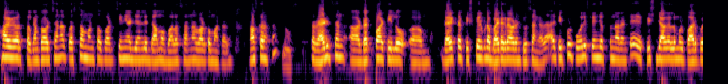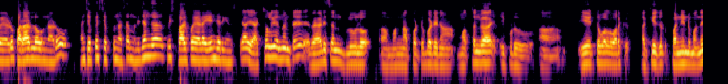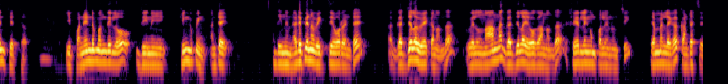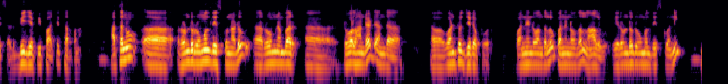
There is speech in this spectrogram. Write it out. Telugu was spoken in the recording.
Hi viewers welcome to our channel ప్రస్తుతం మనతో పాటు senior journalist Damo Bala sir ఉన్నారు. వారితో మాట్లాడదాం. నమస్కారం సార్. నమస్తే. సార్ రాడిసన్ డ్రగ్ పార్టీలో డైరెక్టర్ క్రిష్ పేరు కూడా బయటకు రావడం చూసాం కదా. అయితే ఇప్పుడు పోలీసులు ఏం చెప్తున్నారంటే క్రిష్ జాగర్లముడు పారిపోయాడు పరారులో ఉన్నాడు అని చెప్పేసి చెప్తున్నారు సార్. నిజంగా క్రిష్ పారిపోయాడా? ఏం జరిగింది సార్? యా యాక్చువల్గా ఏంటంటే రాడిసన్ బ్లూలో మొన్న పట్టుబడిన మొత్తంగా ఇప్పుడు ఏ ట్వెల్వ్ వరకు అక్యూజ్డ్ పన్నెండు మందిని చేర్చారు. ఈ పన్నెండు మందిలో దీని కింగ్ పిన్ అంటే దీన్ని నడిపిన వ్యక్తి ఎవరంటే గజ్జల వివేకానంద వీళ్ళ నాన్న గజ్జల యోగానంద షేర్లింగంపల్లి నుంచి ఎమ్మెల్యేగా కంటెస్ట్ చేశాడు బీజేపీ పార్టీ తరపున. అతను రెండు రూములు తీసుకున్నాడు room number twelve hundred and one two zero four. పన్నెండు వందలు పన్నెండు వందలు నాలుగు. ఈ రెండు రూములు తీసుకొని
